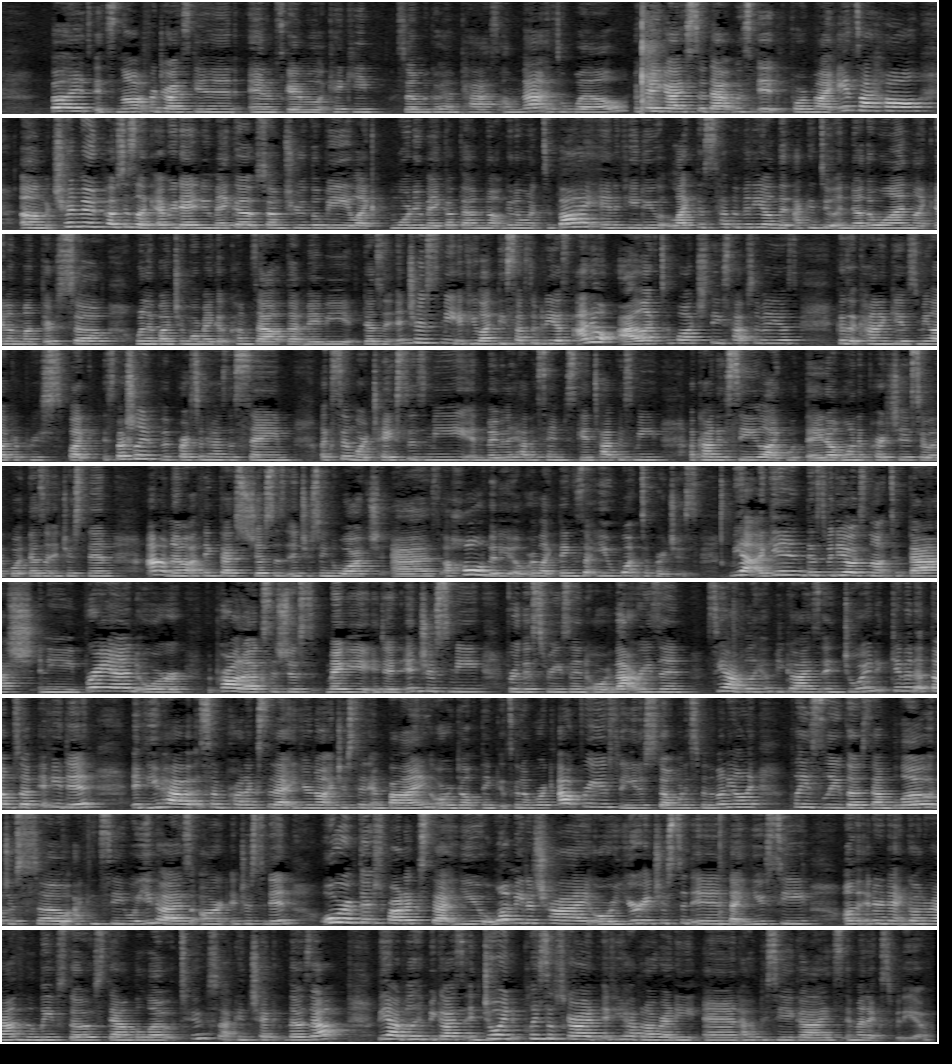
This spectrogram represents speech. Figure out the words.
but it's not for dry skin and I'm scared I'm gonna look cakey. So I'm gonna go ahead and pass on that as well. Okay guys, so that was it for my anti-haul. Um, Trendmood posts like every day new makeup, so I'm sure there'll be like more new makeup that I'm not gonna want to buy. And if you do like this type of video, then I can do another one like in a month or so when a bunch of more makeup comes out that maybe doesn't interest me. If you like these types of videos, I know I like to watch these types of videos because it kind of gives me like a, like especially if the person has the same, like similar taste as me and maybe they have the same skin type as me, I kind of see like what they don't want to purchase or like what doesn't interest them. I don't know, I think that's just as interesting to watch as a haul video or like things that you want to purchase. But yeah, again, this video is not to bash any brand or products. It's just maybe it didn't interest me for this reason or that reason. So yeah, I really hope you guys enjoyed. Give it a thumbs up if you did. If you have some products that you're not interested in buying or don't think it's going to work out for you, so you just don't want to spend the money on it, please leave those down below just so I can see what you guys aren't interested in or if there's products that you want me to try or you're interested in that you see on the internet going around then leaves those down below too so I can check those out. But yeah, I really hope you guys enjoyed. Please subscribe if you haven't already and I hope to see you guys in my next video.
